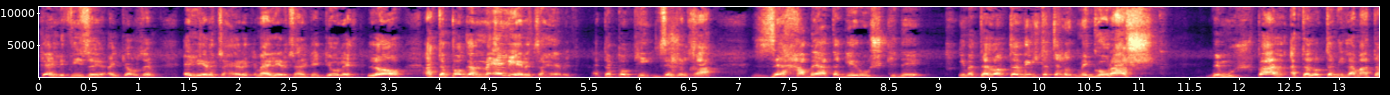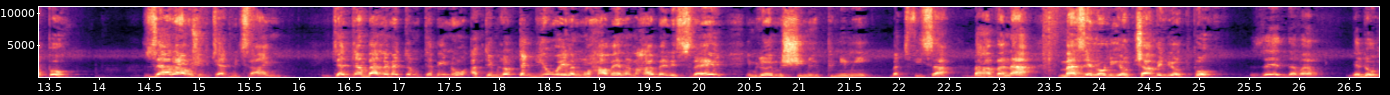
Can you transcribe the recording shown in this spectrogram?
כן, לפי זה הייתי עוזב. אין לי ארץ אחרת, אם היה לי ארץ אחרת הייתי הולך. לא, אתה פה גם אין לי ארץ אחרת. אתה פה כי זה שלך. זה חוויית הגירוש. כדי, אם אתה לא תבין שאתה צריך להיות מגורש ומושפל, אתה לא תבין למה אתה פה. זה הרעיון של יציאת מצרים. יציאת מצרים בא ללמד אותנו, תבינו, אתם לא תגיעו אל המנוחה ואל הנחה בארץ ישראל אם לא יהיה שינוי פנימי בתפיסה, בהבנה, מה זה לא להיות שם ולהיות פה. זה דבר גדול.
